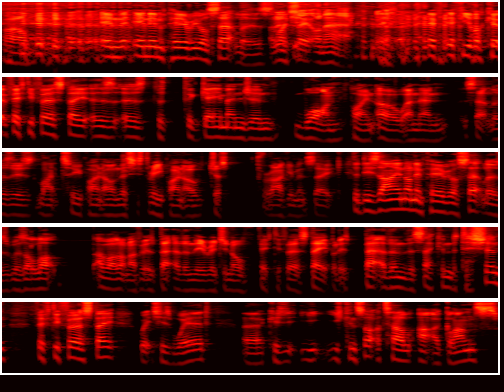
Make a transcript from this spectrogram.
well, in in Imperial Settlers, I didn't like say it on air. if, if you look at 51st State as, as the, the game engine 1.0 and then Settlers is like 2.0 and this is 3.0, just for argument's sake, the design on Imperial Settlers was a lot. Oh, well, I don't know if it was better than the original 51st State, but it's better than the second edition 51st State, which is weird uh, because you, you can sort of tell at a glance.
